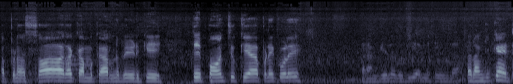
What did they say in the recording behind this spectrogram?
ਆਪਣਾ ਸਾਰਾ ਕੰਮ ਕਾਰ ਨਿਬੇੜ ਕੇ ਤੇ ਪਹੁੰਚ ਚੁੱਕਿਆ ਆਪਣੇ ਕੋਲੇ। ਰੰਗੇ ਤਾਂ ਵਧੀਆ ਮਸ਼ੀਨ ਦਾ ਰੰਗ ਘੈਂਟ।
